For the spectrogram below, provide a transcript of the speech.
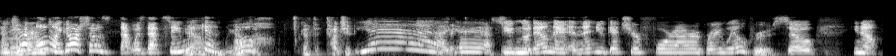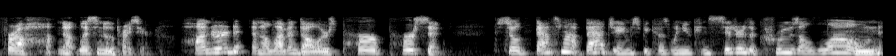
That's Remember? right. Oh my gosh, that was that was that same Yeah, weekend. we got oh, to- Got to touch it. yeah, yeah, yeah. So Yeah. you can go down there, and then you get your four-hour gray whale cruise. So you know, for a now listen to the price here: hundred and eleven dollars per person. So that's not bad, James, because when you consider the cruise alone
